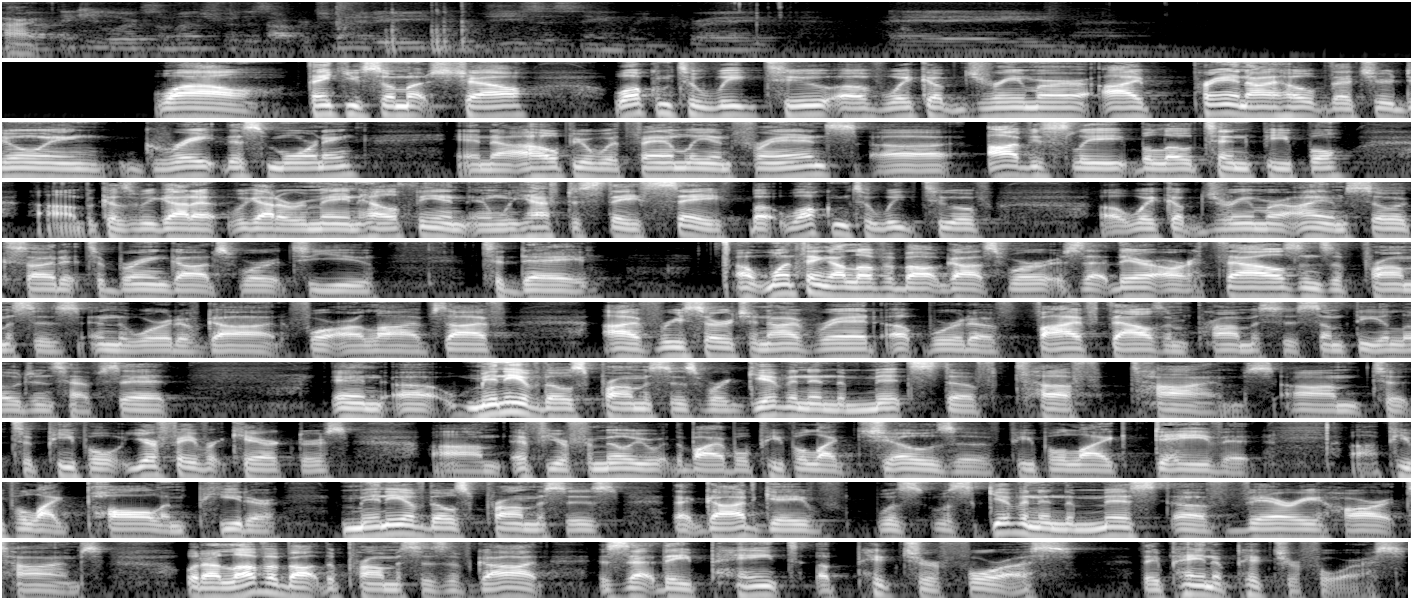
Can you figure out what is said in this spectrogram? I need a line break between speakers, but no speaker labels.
All right.
Thank you, Lord, so much for this opportunity. In Jesus' name we pray. Amen.
Wow. Thank you so much, Chow. Welcome to week two of Wake Up Dreamer. I pray and I hope that you're doing great this morning. And uh, I hope you're with family and friends. Uh, obviously, below 10 people. Uh, because we gotta we gotta remain healthy and, and we have to stay safe. But welcome to week two of uh, Wake Up Dreamer. I am so excited to bring God's word to you today. Uh, one thing I love about God's word is that there are thousands of promises in the word of God for our lives. I've I've researched and I've read upward of 5,000 promises, some theologians have said. And uh, many of those promises were given in the midst of tough times um, to, to people, your favorite characters. Um, if you're familiar with the Bible, people like Joseph, people like David, uh, people like Paul and Peter. Many of those promises that God gave was, was given in the midst of very hard times. What I love about the promises of God is that they paint a picture for us. They paint a picture for us.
